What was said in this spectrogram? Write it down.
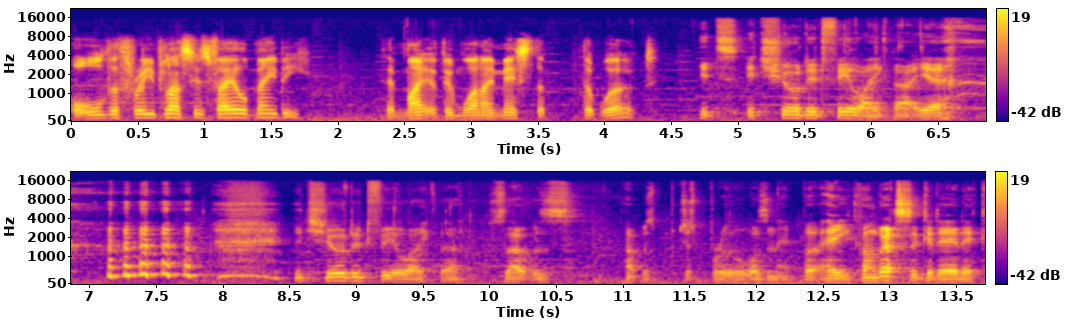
all the three pluses failed. Maybe there might have been one I missed that that worked. it's it sure did feel like that. Yeah, it sure did feel like that. So that was that was just brutal, wasn't it? But hey, congrats to GdayNick.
